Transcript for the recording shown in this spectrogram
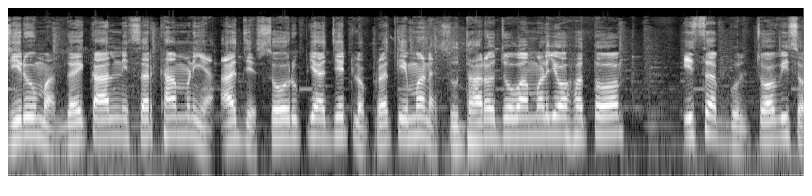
જીરુમાં ગઈકાલની સરખામણીએ આજે સો રૂપિયા જેટલો પ્રતિમણે સુધારો જોવા મળ્યો હતો. ઈસબગુલ ચોવીસો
